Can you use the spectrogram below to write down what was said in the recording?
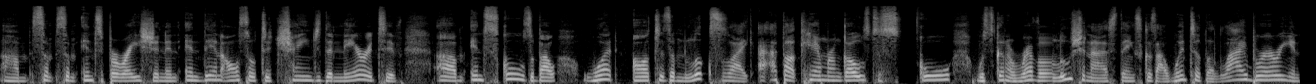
um, some some inspiration and, and then also to change the narrative um, in schools about what autism looks like. I, I thought Cameron goes to school was going to revolutionize things because I went to the library and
